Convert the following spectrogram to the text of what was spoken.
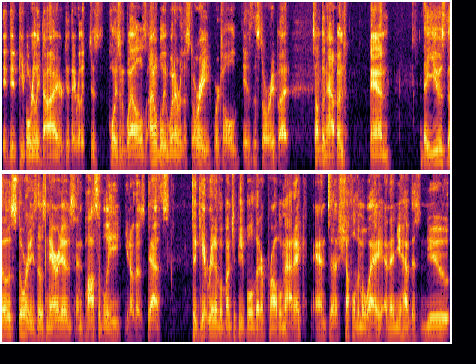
did people really die, or did they really just poison wells? I don't believe whatever the story we're told is the story, but something happened, and they use those stories, those narratives, and possibly you know those deaths to get rid of a bunch of people that are problematic and to shuffle them away, and then you have this new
